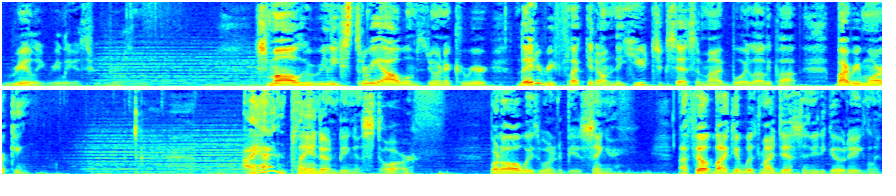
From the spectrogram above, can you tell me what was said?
Really, really a sweet person. Small, who released three albums during her career, later reflected on the huge success of My Boy Lollipop by remarking, I hadn't planned on being a star, but I always wanted to be a singer. I felt like it was my destiny to go to England.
